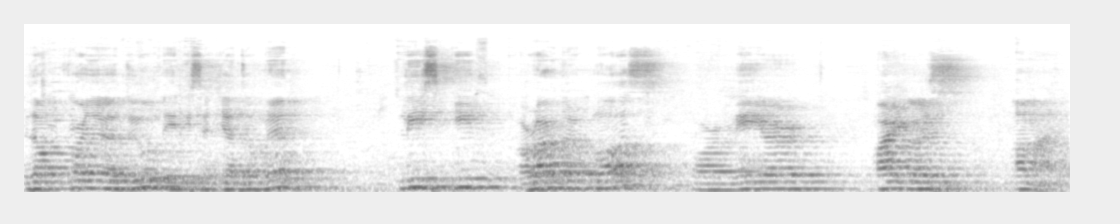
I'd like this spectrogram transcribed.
Without further ado, ladies and gentlemen, please give a round of applause for Mayor Marcos Mamay.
